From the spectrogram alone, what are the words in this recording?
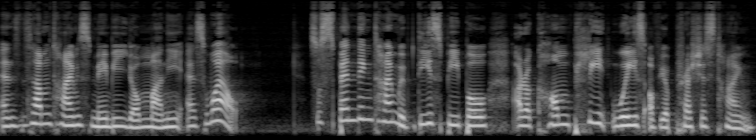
and sometimes maybe your money as well. So spending time with these people are a complete waste of your precious time.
